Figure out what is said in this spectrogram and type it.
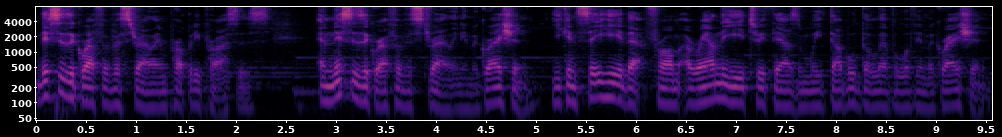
This is a graph of Australian property prices, and this is a graph of Australian immigration. You can see here that from around the year 2000, we doubled the level of immigration.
